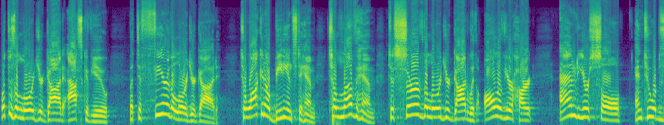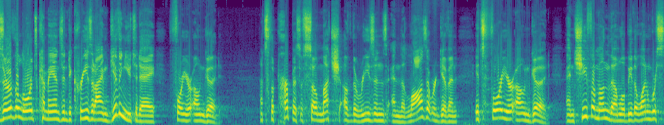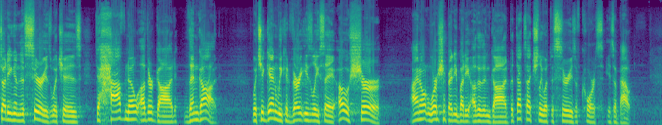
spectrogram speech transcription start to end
what does the Lord your God ask of you but to fear the Lord your God, to walk in obedience to him, to love him, to serve the Lord your God with all of your heart and your soul and to observe the Lord's commands and decrees that I am giving you today for your own good. That's the purpose of so much of the reasons and the laws that were given. It's for your own good. And chief among them will be the one we're studying in this series, which is to have no other God than God. Which again, we could very easily say, oh, sure, I don't worship anybody other than God, but that's actually what this series, of course, is about.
